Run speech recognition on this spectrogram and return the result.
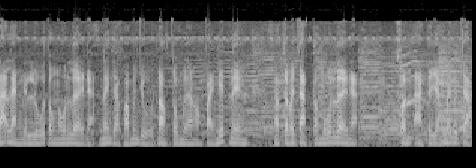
ณแหล่งเรียนรู้ตรงนู้นเลยเนี่ยเนื่องจากว่ามันอยู่นอกตัวเมืองออกไปนิดนึงครับจะไปจัดตรงนู้นเลยเนี่ยคนอาจจะยังไม่รู้จัก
